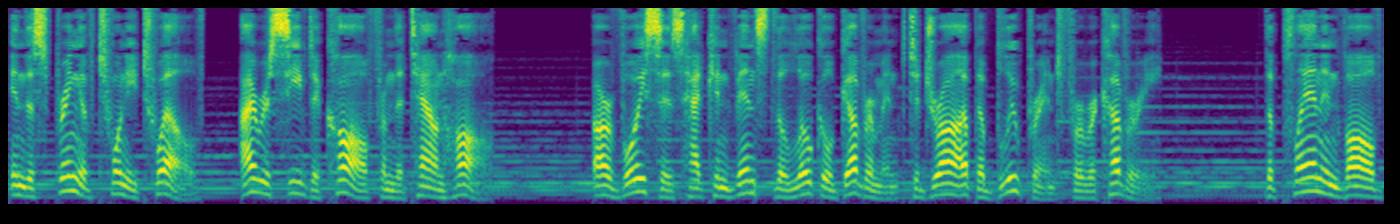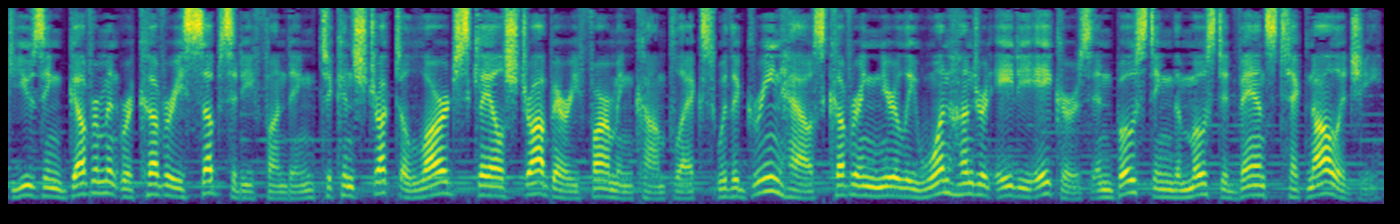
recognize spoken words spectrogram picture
In the spring of 2012, I received a call from the town hall. Our voices had convinced the local government to draw up a blueprint for recovery. The plan involved using government recovery subsidy funding to construct a large-scale strawberry farming complex with a greenhouse covering nearly 180 acres and boasting the most advanced technology,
